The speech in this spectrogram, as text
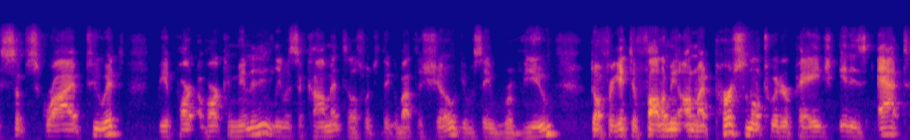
subscribe to it. Be a part of our community. Leave us a comment. Tell us what you think about the show. Give us a review. Don't forget to follow me on my personal Twitter page. It is at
